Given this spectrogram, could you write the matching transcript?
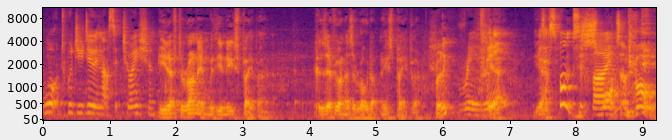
what would you do in that situation? You'd have to run in with your newspaper because everyone has a rolled up newspaper. Really? Really? Yeah. Is Yeah. it sponsored by? What a bull!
